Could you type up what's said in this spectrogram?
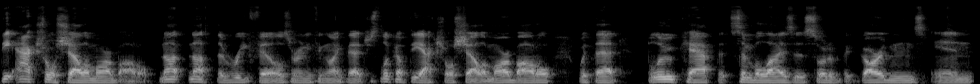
The actual Shalimar bottle, not not the refills or anything like that. Just look up the actual Shalimar bottle with that blue cap that symbolizes sort of the gardens in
